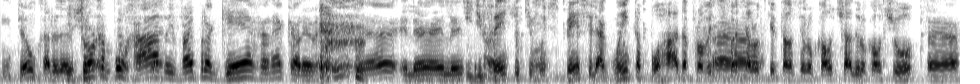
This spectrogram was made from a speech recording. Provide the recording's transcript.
Então, cara, E Dariush troca é porrada e vai pra guerra, né, cara? É, ele é, ele é E diferente do que muitos pensam, ele aguenta a porrada. A prova disso foi É. aquela luta que ele tava sendo nocauteado e nocauteou. É.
